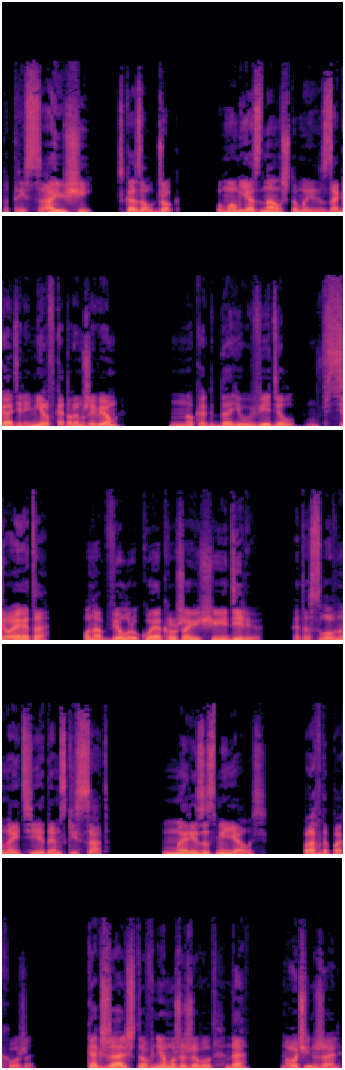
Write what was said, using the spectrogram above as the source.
потрясающий», — сказал Джок. «Умом я знал, что мы загадили мир, в котором живем, но когда я увидел все это, он обвел рукой окружающую идиллию. Это словно найти Эдемский сад. Мэри засмеялась. Правда, похоже. Как жаль, что в нем уже живут, да? Очень жаль,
